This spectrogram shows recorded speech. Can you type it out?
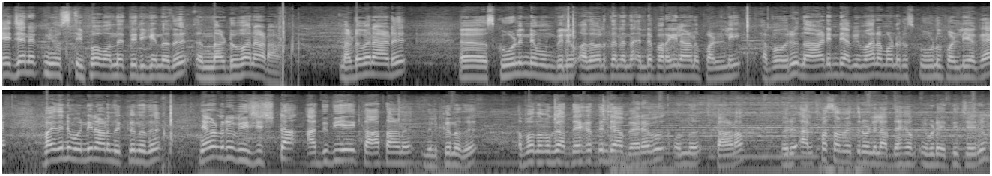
ഏജനറ്റ് ന്യൂസ് ഇപ്പോൾ വന്നെത്തിയിരിക്കുന്നത് നടുവനാടാണ്. നടുവനാട് സ്കൂളിന്റെ മുമ്പിലും അതുപോലെ തന്നെ എന്റെ പറയിലാണ് പള്ളി. അപ്പോൾ ഒരു നാടിന്റെ അഭിമാനമാണ് ഒരു സ്കൂൾ പള്ളിയൊക്കെ. അപ്പോൾ ഇതിന്റെ മുന്നിലാണ് നിൽക്കുന്നത്. ഞങ്ങളൊരു വിശിഷ്ട അതിഥിയെ കാത്താണ് നിൽക്കുന്നത്. അപ്പോൾ നമുക്ക് അദ്ദേഹത്തിന്റെ ആ വരവ് ഒന്ന് കാണാം. ഒരു അല്പസമയത്തിനുള്ളിൽ അദ്ദേഹം ഇവിടെ എത്തിച്ചേരും.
